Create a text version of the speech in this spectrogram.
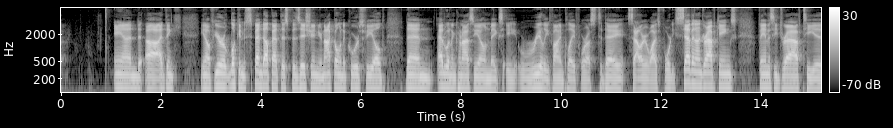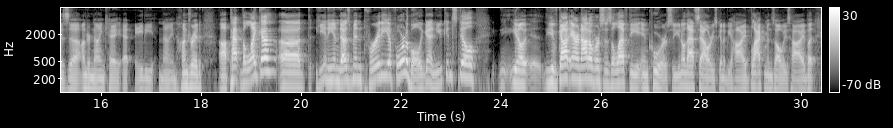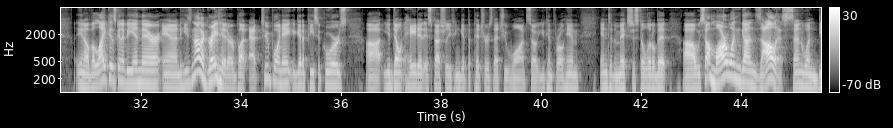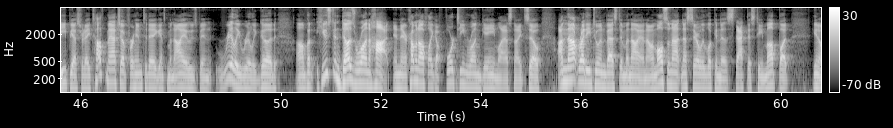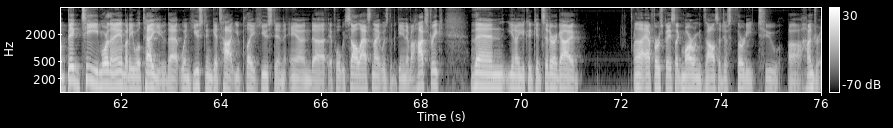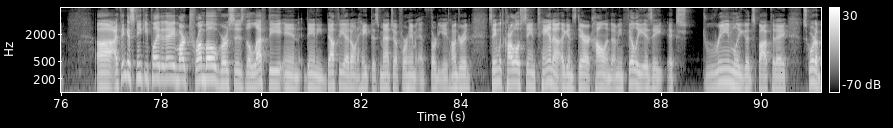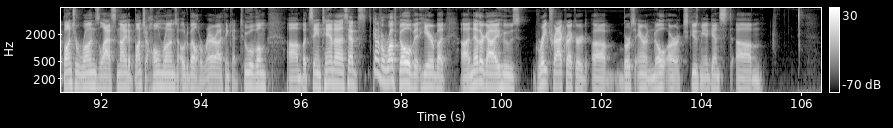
and uh, I think you know, if you're looking to spend up at this position, you're not going to Coors Field, then Edwin Encarnacion makes a really fine play for us today. Salary wise, 47 on DraftKings. Fantasy draft, he is uh, under 9K at 8,900. Uh, Pat Valaika, uh, he and Ian Desmond, pretty affordable. Again, you can still, you know, you've got Arenado versus a lefty in Coors, so you know that salary is going to be high. Blackmon's always high, but you know, Valaika is going to be in there, and he's not a great hitter, but at 2.8, you get a piece of Coors. Uh, you don't hate it, especially if you can get the pitchers that you want. So you can throw him into the mix just a little bit. Uh, we saw Marwin Gonzalez send one deep yesterday. Tough matchup for him today against Manaea, who's been really, really good. Um, but Houston does run hot, and they're coming off like a 14 run game last night. So I'm not ready to invest in Manaea. Now, I'm also not necessarily looking to stack this team up, but you know, Big T more than anybody will tell you that when Houston gets hot, you play Houston. And uh, if what we saw last night was the beginning of a hot streak, then you know you could consider a guy uh, at first base, like Marwin Gonzalez at just 3,200. Uh, I think a sneaky play today, Mark Trumbo versus the lefty in Danny Duffy. I don't hate this matchup for him at 3,800. Same with Carlos Santana against Derek Holland. I mean, Philly is a extremely good spot today. Scored a bunch of runs last night, a bunch of home runs. Odubel Herrera, I think, had two of them. Um, but Santana has had kind of a rough go of it here, but uh, another guy who's great track record uh, versus Aaron No, or excuse me, against um,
